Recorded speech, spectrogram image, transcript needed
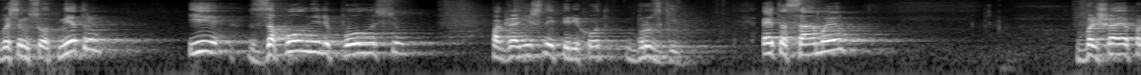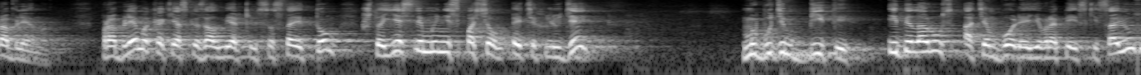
800 метров и заполнили полностью пограничный переход Брузги. Это самая большая проблема. Проблема, как я сказал Меркель, состоит в том, что если мы не спасем этих людей – мы будем биты и Беларусь, а тем более Европейский Союз,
